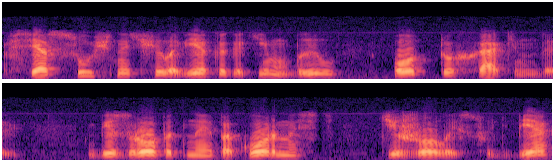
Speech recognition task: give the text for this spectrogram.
вся сущность человека, каким был Отто Хакендаль. Безропотная покорность тяжелой судьбе,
